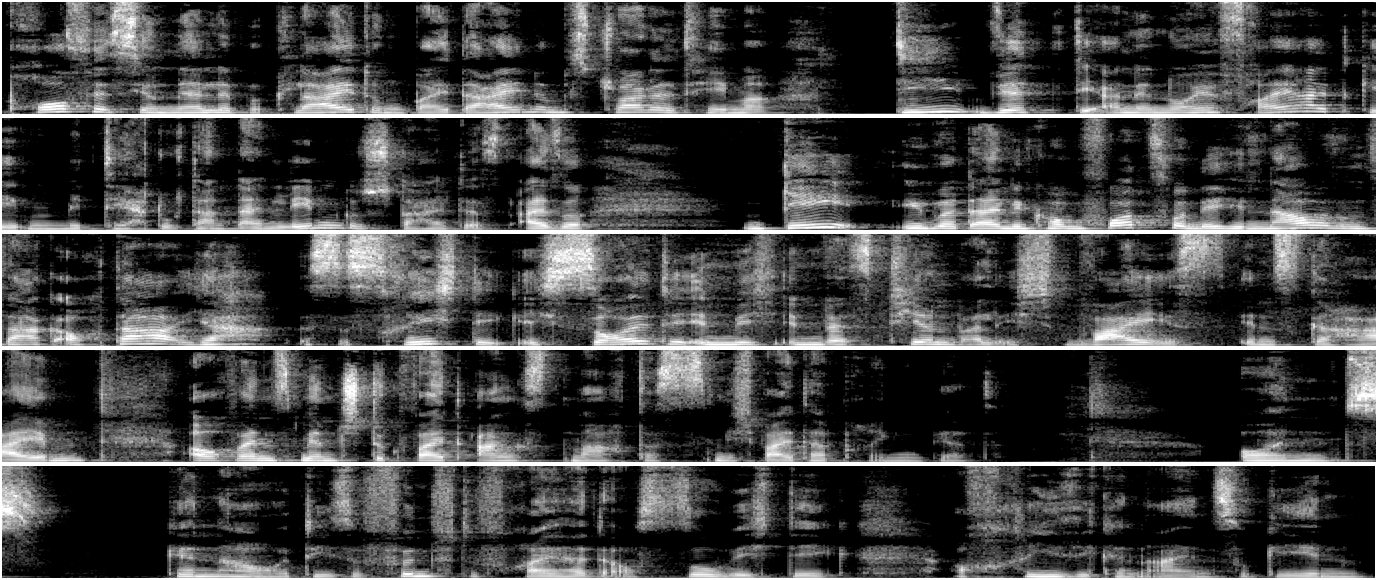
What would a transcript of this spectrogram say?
professionelle Begleitung bei deinem Struggle-Thema, die wird dir eine neue Freiheit geben, mit der du dann dein Leben gestaltest. Also geh über deine Komfortzone hinaus und sag auch da, ja, es ist richtig, ich sollte in mich investieren, weil ich weiß insgeheim, auch wenn es mir ein Stück weit Angst macht, dass es mich weiterbringen wird. Und genau, diese fünfte Freiheit auch so wichtig, auch Risiken einzugehen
